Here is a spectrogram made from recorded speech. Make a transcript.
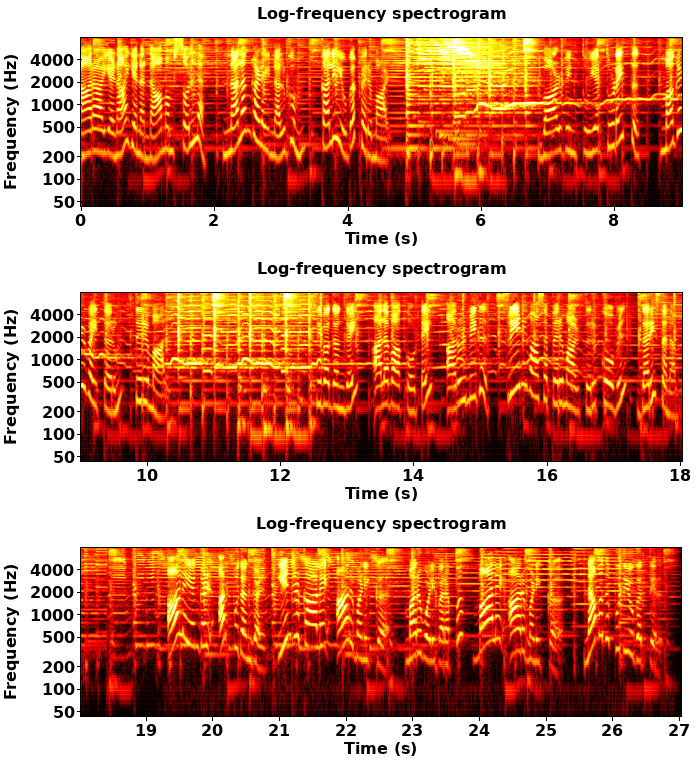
நாராயணா என நாமம் சொல்ல நலங்களை நல்கும் கலியுக பெருமாள். வாழ்வின் துயர் துடைத்து மகிழ்வை தரும் திருமால். சிவகங்கை அலவாக்கோட்டை அருள்மிகு ஸ்ரீனிவாச பெருமாள் திருக்கோவில் தரிசனம். ஆலயங்கள் அற்புதங்கள். இன்று காலை ஆறு மணிக்கு. மறு ஒளிபரப்பு மாலை ஆறு மணிக்கு. நமது புதியுகத்தில்.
